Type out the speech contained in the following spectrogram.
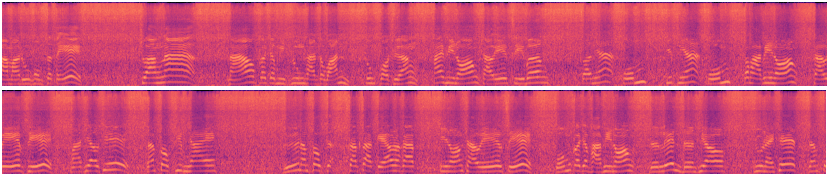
มามาดูโฮมสเตย์ช่วงหน้าหนาวก็จะมีทุ่งทานตะวันทุ่งก่อเถือง ให้พี่น้องชาวเอฟซีเบิง ตอนนี้ผมคลิปนี้ผมก็พาพี่น้องชาวเอฟซีมาเที่ยวที่น้ำตกทิมใหญ่หรือน้ำตกจะซับซาแก้วนะครับ พี่น้องชาวเอฟซีผมก็จะพาพี่น้องเดินเล่นเดินเที่ยวอยู่ในเขตน้ำต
